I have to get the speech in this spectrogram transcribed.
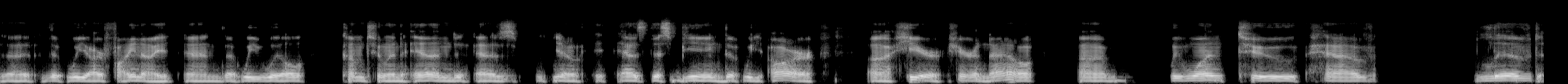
uh, that we are finite and that we will come to an end as you know as this being that we are uh, here here and now. Um, we want to have lived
